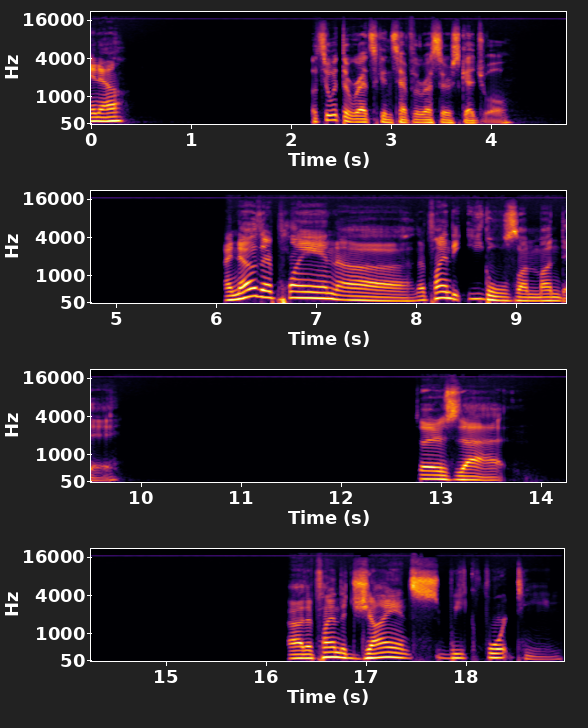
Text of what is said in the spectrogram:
You know? Let's see what the Redskins have for the rest of their schedule. I know they're playing uh they're playing the Eagles on Monday. So there's that. Uh they're playing the Giants week 14.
